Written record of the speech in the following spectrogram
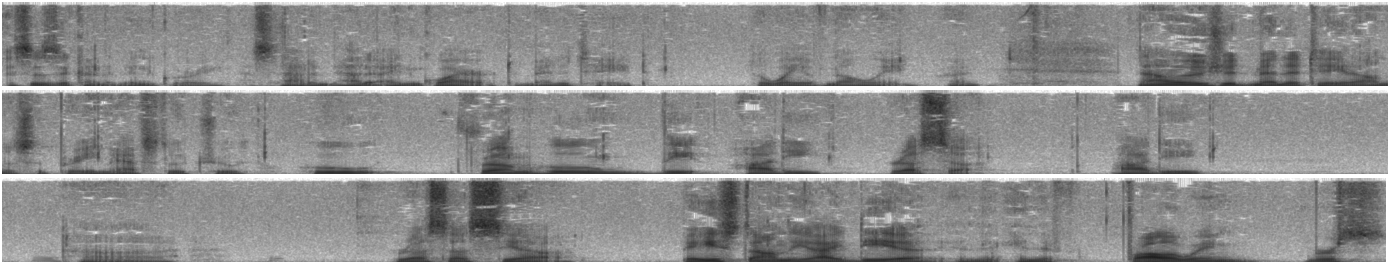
This is a kind of inquiry. This is how to, how to inquire, to meditate, the way of knowing. Right? Now you should meditate on the supreme absolute truth, who, from whom the Adi Rasa, Adi uh, Rasasya, based on the idea in the, in the following verse,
